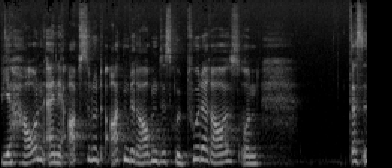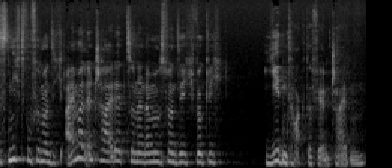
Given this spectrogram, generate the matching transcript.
wir hauen eine absolut atemberaubende Skulptur daraus und das ist nichts, wofür man sich einmal entscheidet, sondern da muss man sich wirklich jeden Tag dafür entscheiden.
